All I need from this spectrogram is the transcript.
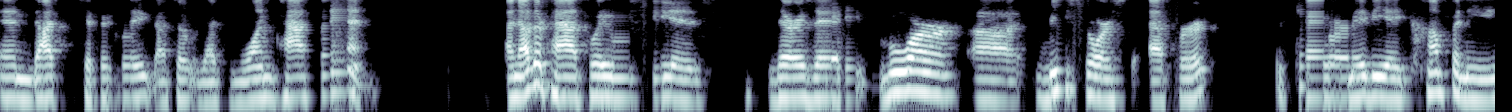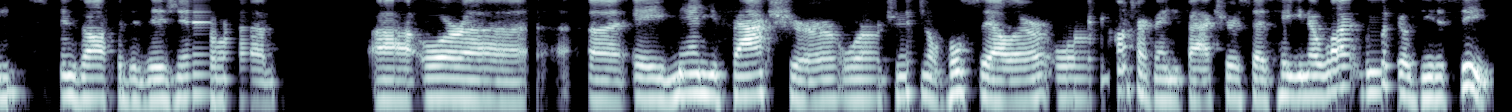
And that's typically that's a that's one path in. Another pathway we see is there is a more uh, resourced effort, okay, where maybe a company spins off a division or a, uh, or a, a, a, manufacturer or a traditional wholesaler or a contract manufacturer says, hey, you know what? We want to go D2C.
